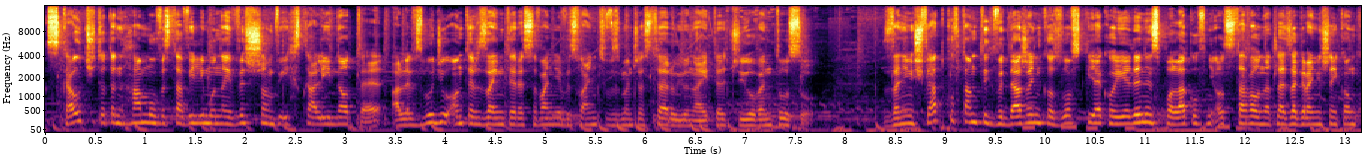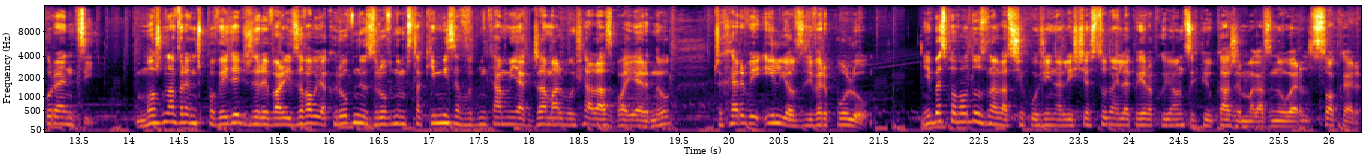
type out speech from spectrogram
Skauci Tottenhamu wystawili mu najwyższą w ich skali notę, ale wzbudził on też zainteresowanie wysłańców z Manchesteru United czy Juventusu. Zdaniem świadków tamtych wydarzeń Kozłowski jako jedyny z Polaków nie odstawał na tle zagranicznej konkurencji. Można wręcz powiedzieć, że rywalizował jak równy z równym z takimi zawodnikami jak Jamal Musiala z Bayernu czy Hervey Elliott z Liverpoolu. Nie bez powodu znalazł się później na liście 100 najlepiej rokujących piłkarzy magazynu World Soccer.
